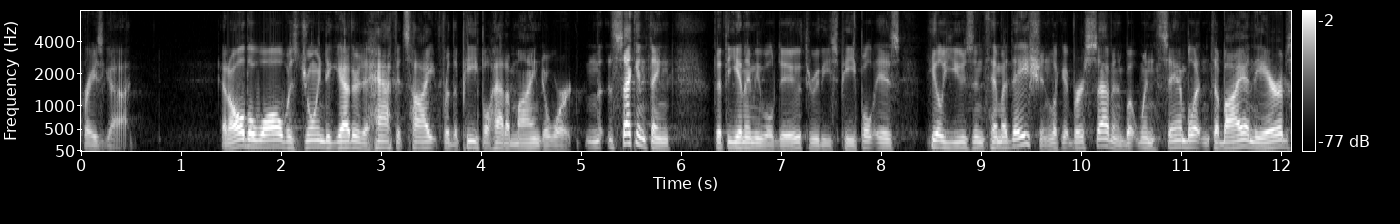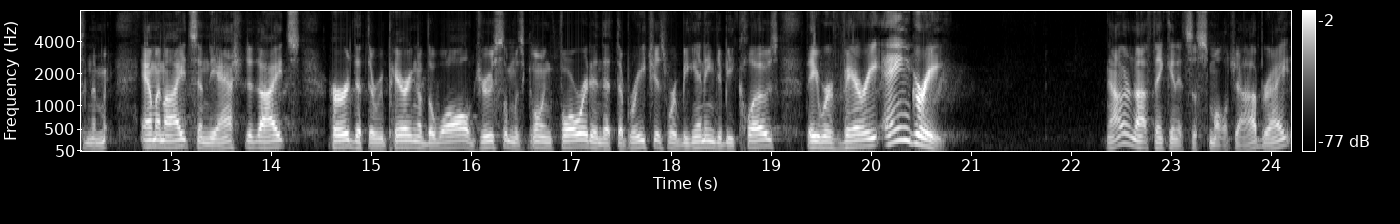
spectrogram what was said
Praise God. And all the wall was joined together to half its height, for the people had a mind to work. And the second thing that the enemy will do through these people is he'll use intimidation. Look at verse 7. But when Sanballat and Tobiah and the Arabs and the Ammonites and the Ashdodites heard that the repairing of the wall of Jerusalem was going forward and that the breaches were beginning to be closed, they were very angry. Now they're not thinking it's a small job, right?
